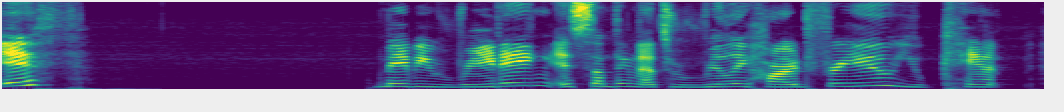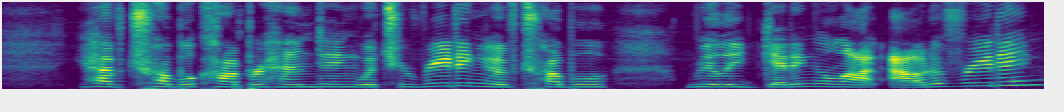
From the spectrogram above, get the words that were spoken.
If maybe reading is something that's really hard for you, you can't you have trouble comprehending what you're reading, you have trouble really getting a lot out of reading,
